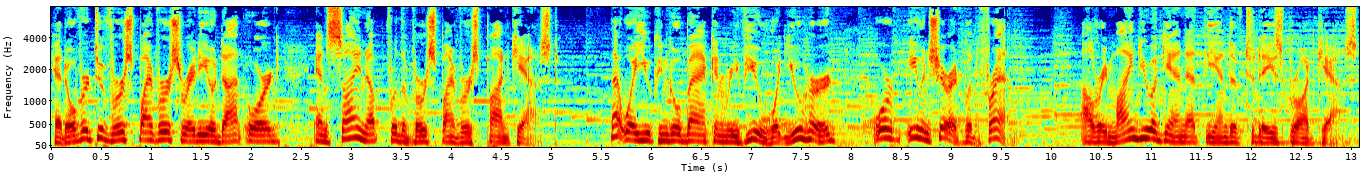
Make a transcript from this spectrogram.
Head over to versebyverseradio.org and sign up for the Verse by Verse podcast. That way you can go back and review what you heard or even share it with a friend. I'll remind you again at the end of today's broadcast.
